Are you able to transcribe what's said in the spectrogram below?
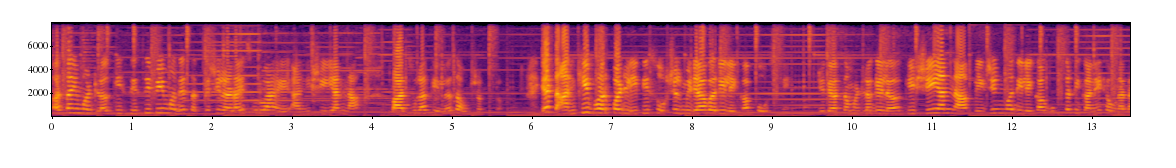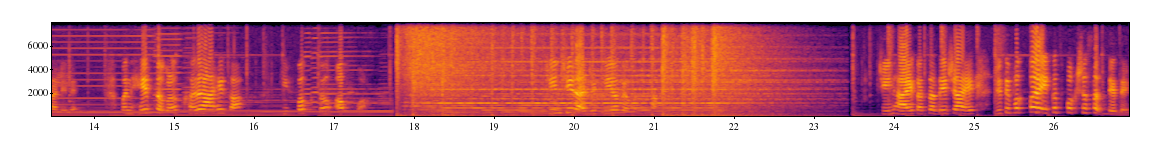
असंही म्हटलं की सीसीपी मध्ये सत्तेची लढाई सुरू आहे आणि शी यांना बाजूला केलं जाऊ शकतं. यात आणखी भर पडली ती सोशल मीडियावरील एका पोस्टने जिथे असं म्हटलं गेलं की शी यांना बीजिंग मधील एका गुप्त ठिकाणी ठेवण्यात आलेलं आहे. पण हे सगळं खरं आहे का? की फक्त अफवा. चीनची राजकीय व्यवस्था चीन हा एक असा देश आहे जिथे फक्त एकच पक्ष सत्तेत आहे.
